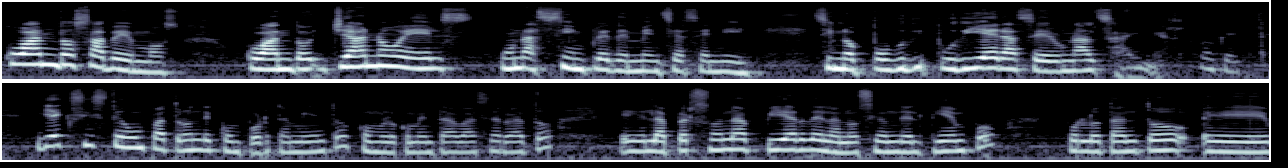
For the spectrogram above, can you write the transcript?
¿cuándo sabemos? Cuando ya no es una simple demencia senil, sino pudi- pudiera ser un Alzheimer. Ok. Ya existe un patrón de comportamiento, como lo comentaba hace rato. eh, la persona pierde la noción del tiempo, por lo tanto, eh,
